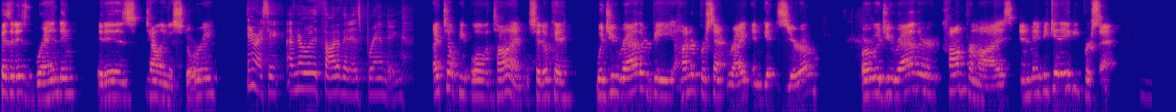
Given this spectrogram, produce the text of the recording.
Because it is branding, it is telling a story. Interesting. I've never really thought of it as branding. I tell people all the time, I said, okay, would you rather be 100% right and get zero? Or would you rather compromise and maybe get 80%? Mm-hmm.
